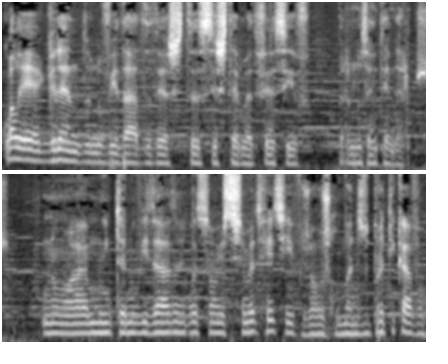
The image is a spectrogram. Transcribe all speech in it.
Qual é a grande novidade deste sistema defensivo, para nos entendermos? Não há muita novidade em relação a este sistema defensivo, já os romanos o praticavam.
